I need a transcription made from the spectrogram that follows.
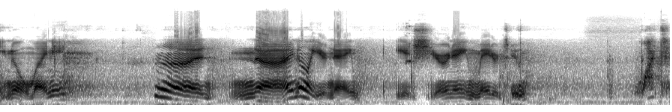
You know my name? Uh, nah, I know your name. Is your name Mater too? What?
